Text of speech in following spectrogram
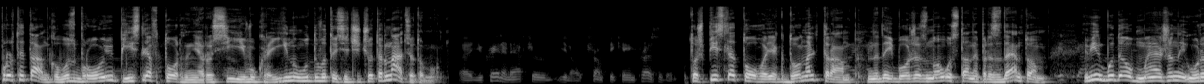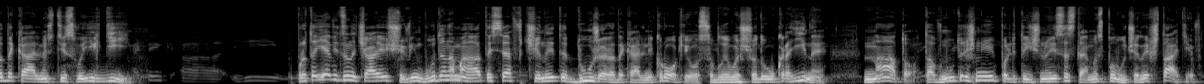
протитанкову зброю після вторгнення Росії в Україну у 2014-му. Тож після того, як Дональд Трамп, не дай Боже, знову стане президентом, він буде обмежений у радикальності своїх дій. Проте я відзначаю, що він буде намагатися вчинити дуже радикальні кроки, особливо щодо України, НАТО та внутрішньої політичної системи Сполучених Штатів.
